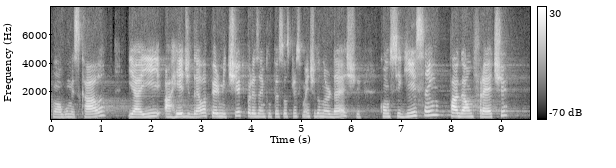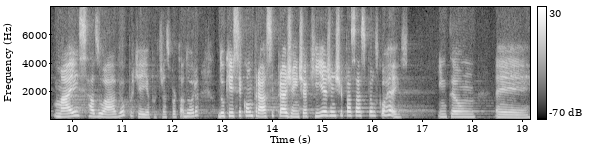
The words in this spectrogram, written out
com alguma escala e aí a rede dela permitia que, por exemplo, pessoas principalmente do Nordeste conseguissem pagar um frete mais razoável, porque ia por transportadora, do que se comprasse para a gente aqui e a gente passasse pelos correios. Então, é,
